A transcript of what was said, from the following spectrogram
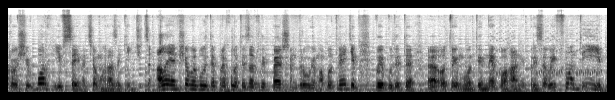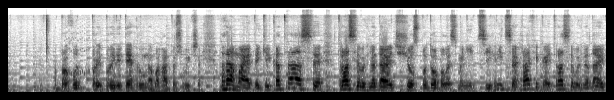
гроші в борг, і все, і на цьому гра закінчиться. Але якщо ви будете приходити завжди першим, другим або третім, ви будете е, отримувати непоганий призовий фонд і. Пройдете гру набагато швидше. Гра має декілька трас. Траси виглядають, що сподобалось мені в цій грі, це графіка, і траси виглядають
